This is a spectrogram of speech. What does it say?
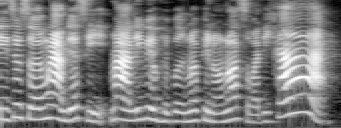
ดีๆสวยๆงามเดี๋ยวสิมารีวิวให้เบิ่งเนาะพี่น้องเนาะสวัสดีค่ะ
